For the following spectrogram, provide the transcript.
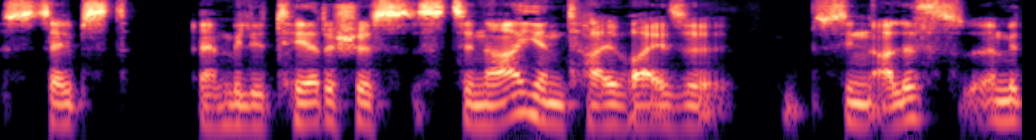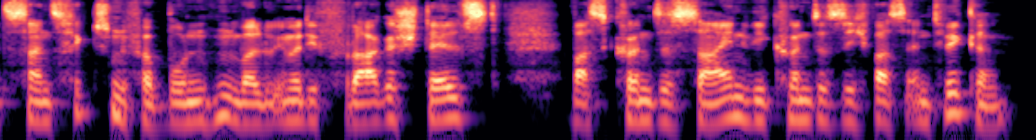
selbst äh, militärische Szenarien teilweise sind alles äh, mit Science Fiction verbunden, weil du immer die Frage stellst, was könnte sein, wie könnte sich was entwickeln?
